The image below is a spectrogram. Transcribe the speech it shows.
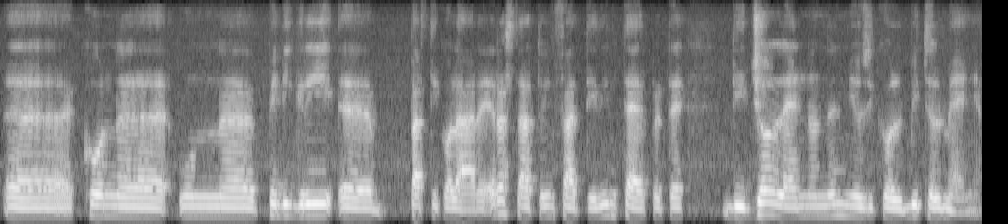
eh, con eh, un eh, pedigree eh, particolare. Era stato infatti l'interprete di John Lennon nel musical Beatlemania.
